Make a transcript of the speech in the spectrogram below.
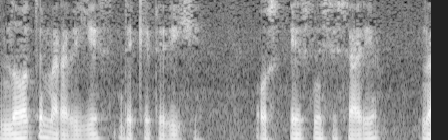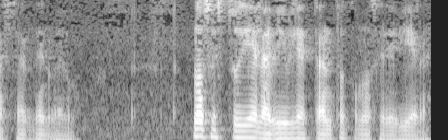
no te maravilles de que te dije, os es necesario nacer de nuevo. No se estudia la Biblia tanto como se debiera.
